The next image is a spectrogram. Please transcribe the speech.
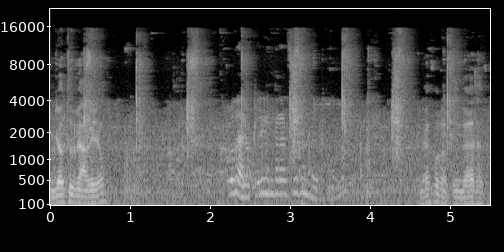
যাও তুমি আগে যাও কোথায় লোকেশন দ্বারা আছে এখান থেকে? দেখো না তুমি দেখা থাকো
